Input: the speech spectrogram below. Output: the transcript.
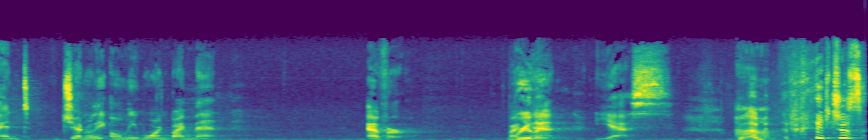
and generally only worn by men. Ever. By Really? men. Yes. Um, it just,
